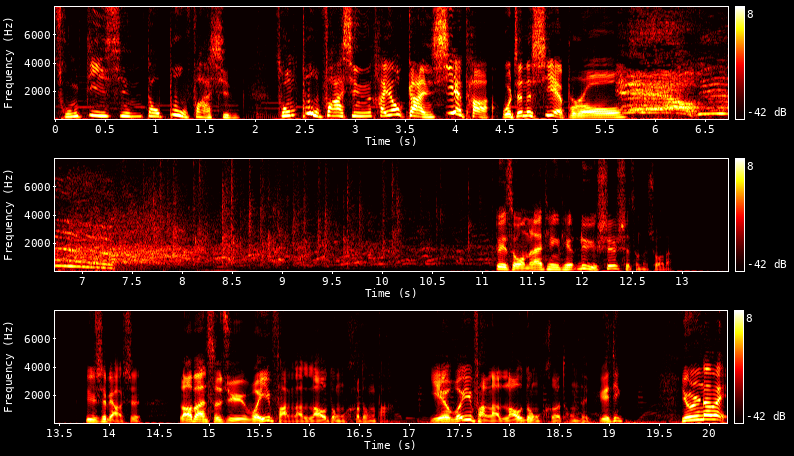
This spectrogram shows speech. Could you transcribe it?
从低薪到不发薪，从不发薪还要感谢他，我真的谢 bro。对此，我们来听一听律师是怎么说的。律师表示，老板此举违反了劳动合同法，也违反了劳动合同的约定，用人单位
